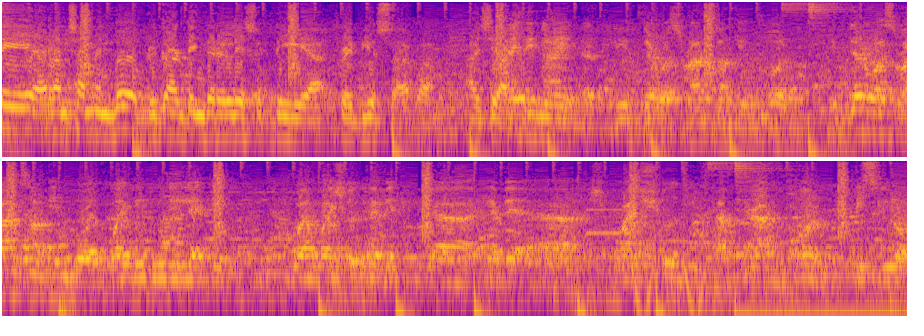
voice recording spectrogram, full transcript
any uh, ransom involved regarding the release of the uh, previous uh, uh, I deny that if there was ransom involved. If there was ransom involved, why did we let it? Why, why should have it? Uh, have it uh, why should it have run on this law?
